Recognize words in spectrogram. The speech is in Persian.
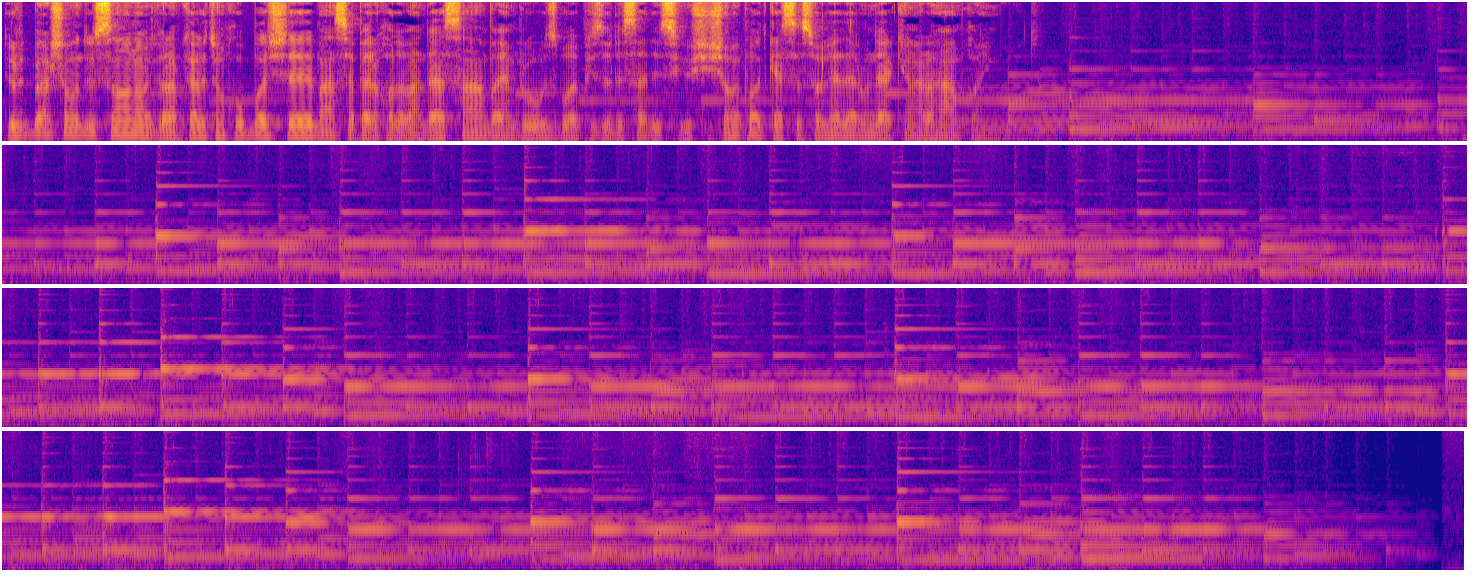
درود بر شما دوستان امیدوارم که خوب باشه. من سپر خداونده هستم و امروز با اپیزود 136 پادکست صلح درون در کنار هم خواهیم بود.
